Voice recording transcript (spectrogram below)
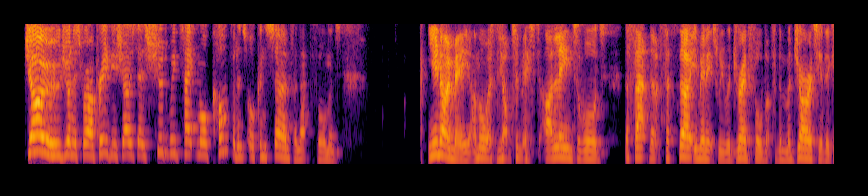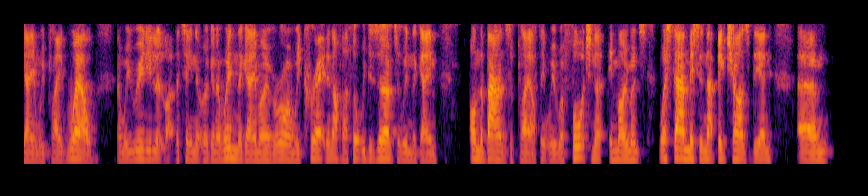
Joe, who joined us for our preview show, says, Should we take more confidence or concern from that performance? You know me, I'm always the optimist. I lean towards the fact that for 30 minutes we were dreadful, but for the majority of the game we played well. And we really looked like the team that were going to win the game overall. And we created enough. And I thought we deserved to win the game on the balance of play. I think we were fortunate in moments. West Ham missing that big chance at the end. Um,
